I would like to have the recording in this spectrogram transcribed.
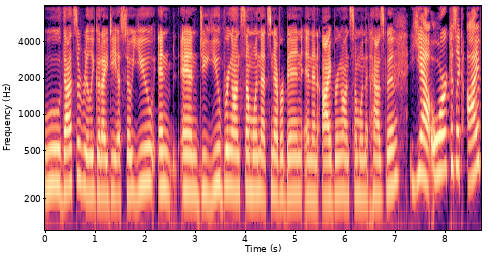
Ooh, that's a really good idea. So you and and do you bring on someone that's never been, and then I bring on someone that has been? Yeah, or cuz like I've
